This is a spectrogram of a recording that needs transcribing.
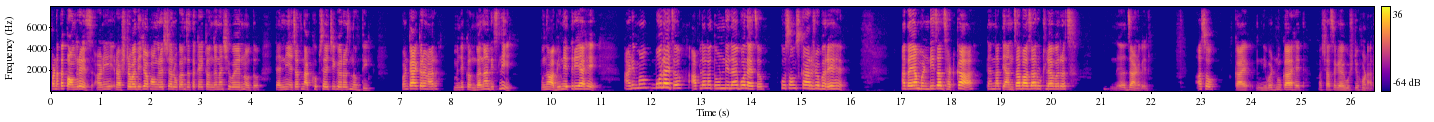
पण आता काँग्रेस आणि राष्ट्रवादीच्या काँग्रेसच्या लोकांचं तर काही कंगनाशी वैर नव्हतं. त्यांनी याच्यात नाकखुपसायची गरज नव्हती. पण काय करणार? म्हणजे कंगना दिसली. पुन्हा अभिनेत्री आहे. आणि मग बोलायचं. आपल्याला तोंड दिलाय बोलायचं. कुसंस्कार जो भरे है. आता या मंडीचा झटका त्यांना त्यांचा बाजार उठल्यावरच जाणवेल. असो काय निवडणुका आहेत अशा सगळ्या गोष्टी होणार.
